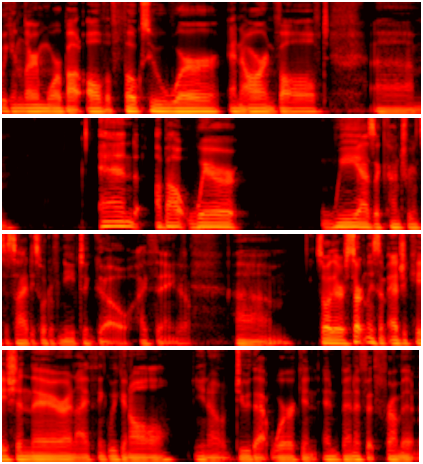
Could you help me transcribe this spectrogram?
We can learn more about all the folks who were and are involved, um, and about where we as a country and society sort of need to go. I think. Um, so there's certainly some education there, and I think we can all you know do that work and, and benefit from it.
